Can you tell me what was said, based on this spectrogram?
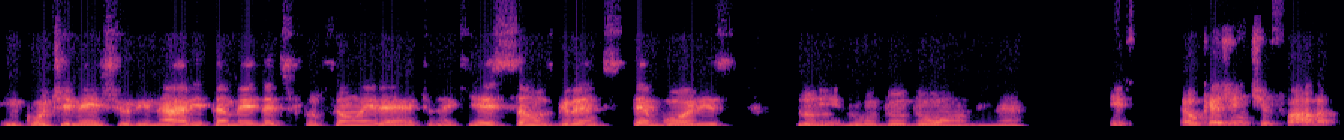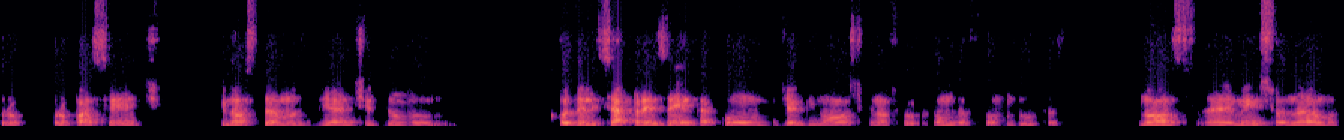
incontinência urinária e também da disfunção erétil, né? Que esses são os grandes temores do, do, do, do homem, né? Isso. É o que a gente fala para o paciente, que nós estamos diante do... Quando ele se apresenta com o diagnóstico, nós colocamos as condutas, nós é, mencionamos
